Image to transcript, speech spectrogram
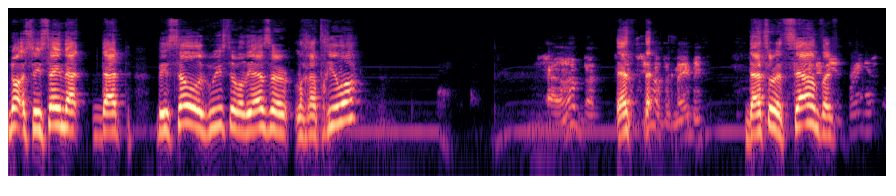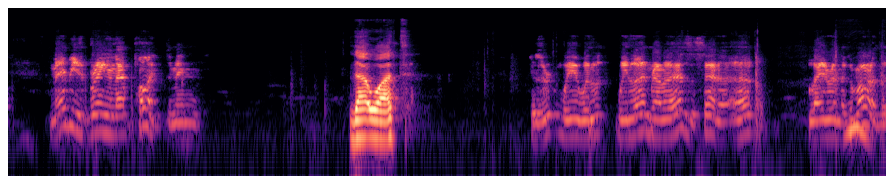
no, so he's saying that that Beisel agrees to Eliezer lachatchila. I don't know, but, That- you know, but maybe. That's what it sounds Maybe like. he's bringing, maybe he's bringing that point. I mean, That what? because we, we we learned Rabbi Eliezer said uh, uh, later in the Gemara that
